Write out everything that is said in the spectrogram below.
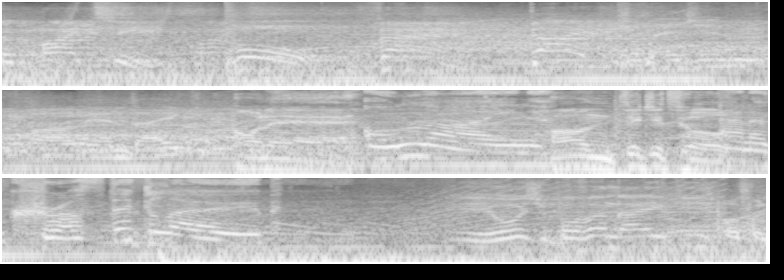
the mighty Paul van Dyk. Legend Paul van Dyk. On air, Online on digital. and across the globe. E hoje, Paul van Dyk. Paul van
